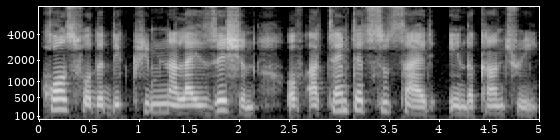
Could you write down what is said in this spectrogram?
calls for the decriminalization of attempted suicide in the country.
